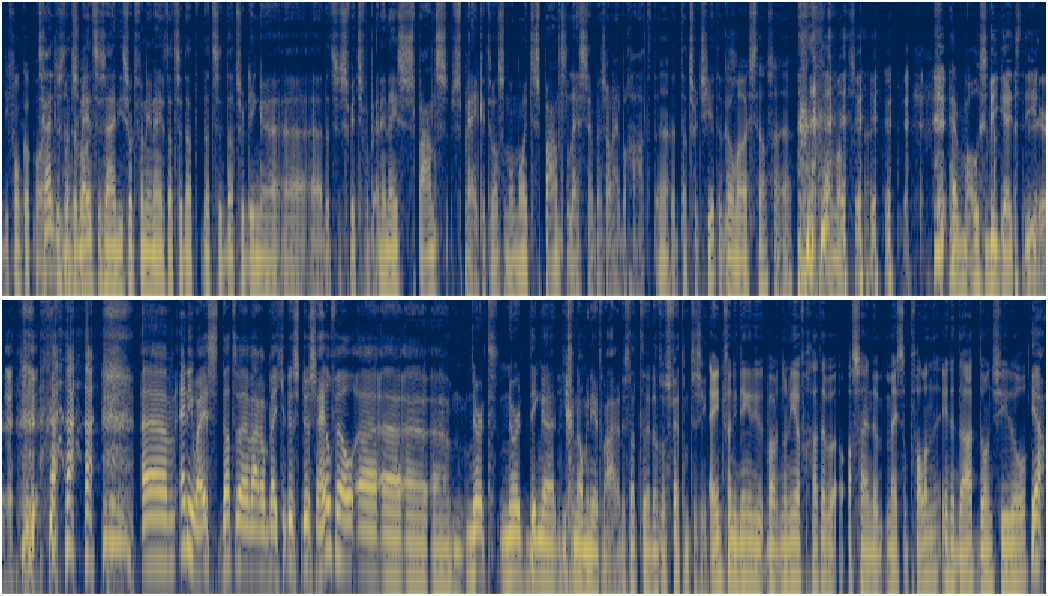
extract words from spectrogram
die vond ik ook wel. Het schijnt dus dat er mensen zijn die soort van ineens dat ze dat, dat, ze dat soort dingen, eh, eh, dat ze switchen en ineens Spaans spreken, terwijl ze nog nooit Spaans les hebben en zo hebben gehad. Dat, Ja. dat, dat soort shit. Dat is- Como estás? eh, Hermans? Hermoos. Wie gates dier? Ehm, anyways, dat waren een beetje. Dus, dus heel veel eh, eh, eh, ehm, nerd, nerd dingen die genomineerd waren. Dus dat, dat was vet om te zien. Een van die dingen die, waar we het nog niet over gehad hebben, als zijn de meest opvallende, inderdaad, Don Cheadle. Ja,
